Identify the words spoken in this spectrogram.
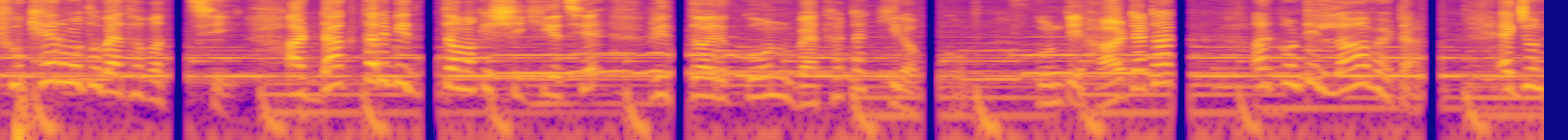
সুখের মতো ব্যথা পাচ্ছি আর ডাক্তার বিদ্যা আমাকে শিখিয়েছে হৃদয়ের কোন ব্যথাটা কীরকম। কোনটি হার্ট অ্যাটাক আর কোনটি লাভ অ্যাটাক একজন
